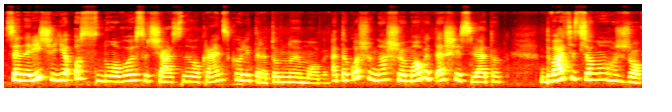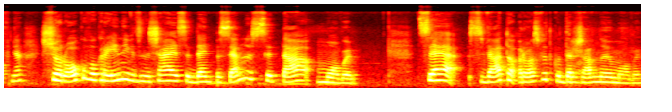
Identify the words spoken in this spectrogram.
Це наріччя є основою сучасної української літературної мови. А також у нашої мови теж є свято. 27 жовтня щороку в Україні відзначається День писемності та мови. Це свято розвитку державної мови.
